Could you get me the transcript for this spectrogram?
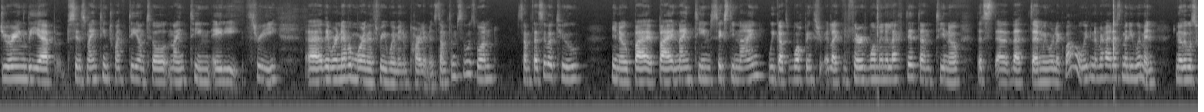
during the uh, since 1920 until 1983, uh, there were never more than three women in parliament. Sometimes it was one, sometimes it was two. You know, by by 1969, we got whopping like the third woman elected, and you know that's uh, that. Then we were like, wow, we've never had as many women. You know, there was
